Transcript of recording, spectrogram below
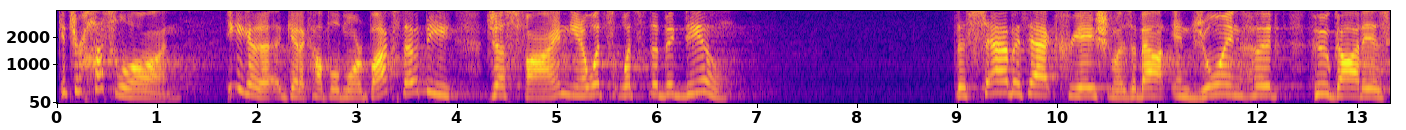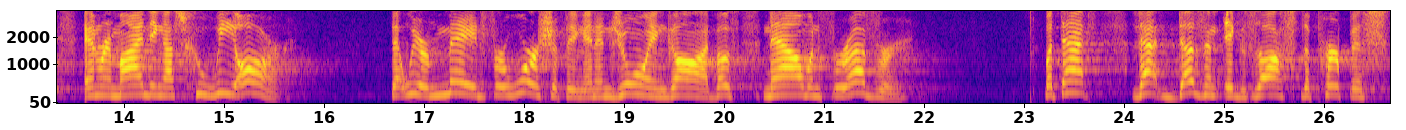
Get your hustle on. You can get a, get a couple more bucks. That would be just fine. You know, what's, what's the big deal? The Sabbath at creation was about enjoying who, who God is and reminding us who we are. That we are made for worshiping and enjoying God, both now and forever. But that, that doesn't exhaust the purpose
